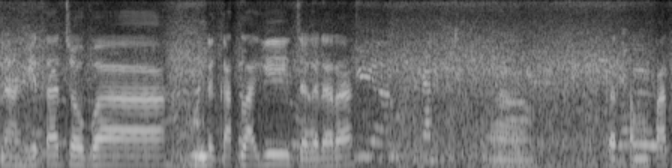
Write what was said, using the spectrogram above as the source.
Nah, kita coba mendekat lagi jaga darah. Nah, ke tempat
